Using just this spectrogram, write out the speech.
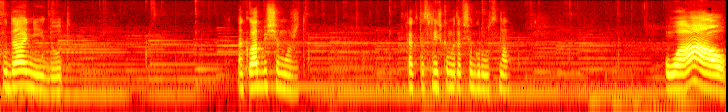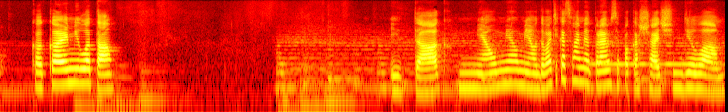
Куда они идут? На кладбище, может? Как-то слишком это все грустно. Вау! Какая милота. Итак, мяу-мяу-мяу. Давайте-ка с вами отправимся по кошачьим делам.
